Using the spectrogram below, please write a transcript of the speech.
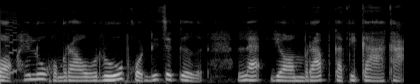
บอกให้ลูกของเรารู้ผลที่จะเกิด และยอมรับกติกาค่ะ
